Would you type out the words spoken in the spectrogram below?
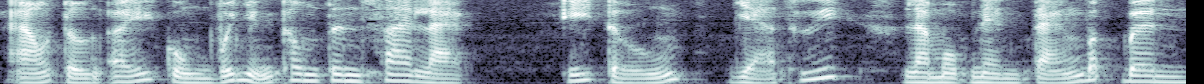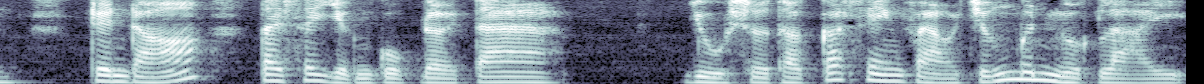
Ảo tưởng ấy cùng với những thông tin sai lạc, ý tưởng, giả thuyết là một nền tảng bấp bênh. Trên đó, ta xây dựng cuộc đời ta. Dù sự thật có xen vào chứng minh ngược lại,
